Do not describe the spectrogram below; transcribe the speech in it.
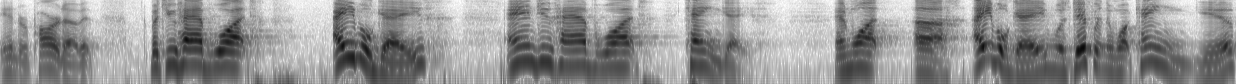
inter part of it. But you have what Abel gave, and you have what Cain gave. And what uh, Abel gave was different than what Cain gave.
